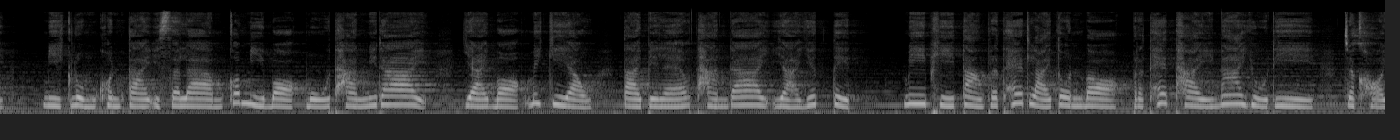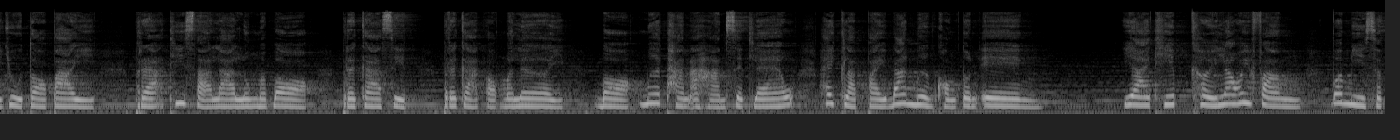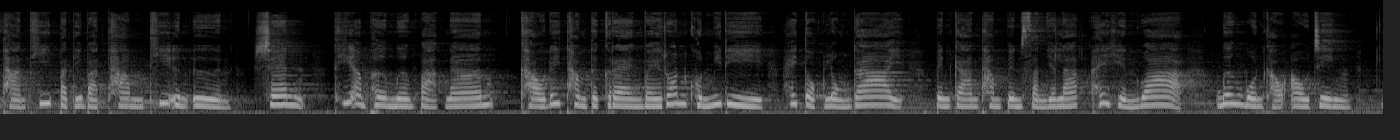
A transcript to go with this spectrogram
มีกลุ่มคนตายอิสลามก็มีบอกหมูทานไม่ได้ ยายบอกไม่เกี่ยว ตายไปแล้วทานได้อย่ายึดติด มีผีต่างประเทศหลายตนบอกประเทศไทยน่าอยู่ดี จะขออยู่ต่อไป พระที่ศาลาลงมาบอก ประกาศสิทธิ์ประกาศออกมาเลย บอกเมื่อทานอาหารเสร็จแล้วให้กลับไปบ้านเมืองของตนเอง ยายทิพย์เคยเล่าให้ฟังว่ามีสถานที่ปฏิบัติธรรมที่อื่นๆ เช่น ที่อำเภอเมืองปากน้ำ เขาได้ทำตะแกรงไวร่อนคนไม่ดีให้ตกลงได้ เป็นการทำเป็นสัญญลักษณ์ให้เห็นว่า เบื้องบนเขาเอาจริง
